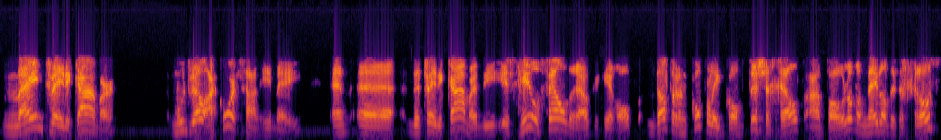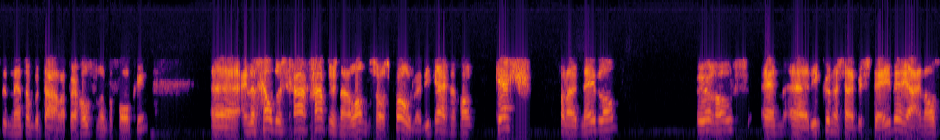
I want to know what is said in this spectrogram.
mijn Tweede Kamer moet wel akkoord gaan hiermee. En uh, de Tweede Kamer die is heel felder elke keer op dat er een koppeling komt tussen geld aan Polen. Want Nederland is de grootste netto-betaler per hoofd van de bevolking. Uh, en dat geld dus gaat, dus naar landen zoals Polen. Die krijgen gewoon cash vanuit Nederland, euro's, en uh, die kunnen zij besteden. Ja, en als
